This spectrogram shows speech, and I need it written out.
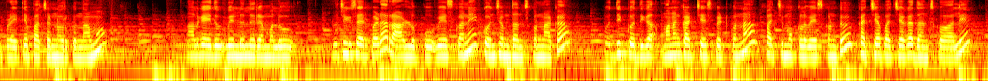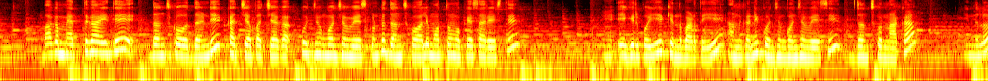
ఇప్పుడైతే పచ్చడి నూరుకుందాము. నాలుగైదు వెల్లుల్లి రెమ్మలు రుచికి సరిపడా రాళ్ళుప్పు వేసుకొని కొంచెం దంచుకున్నాక కొద్ది కొద్దిగా మనం కట్ చేసి పెట్టుకున్న పచ్చి ముక్కలు వేసుకుంటూ కచ్చా పచ్చాగా దంచుకోవాలి. బాగా మెత్తగా అయితే దంచుకోవద్దండి. కచ్చా పచ్చాగా కొంచెం కొంచెం వేసుకుంటూ దంచుకోవాలి. మొత్తం ఒకేసారి వేస్తే ఎగిరిపోయి కింద పడతాయి. అందుకని కొంచెం కొంచెం వేసి దంచుకున్నాక ఇందులో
